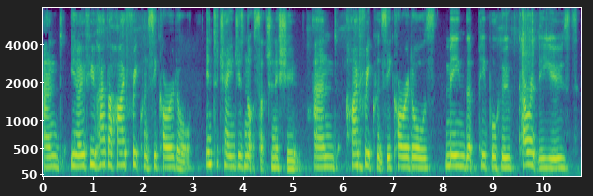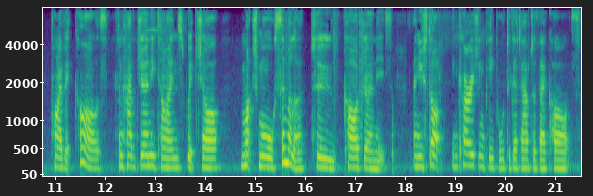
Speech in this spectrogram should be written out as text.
And, you know, if you have a high frequency corridor, interchange is not such an issue. And high frequency corridors mean that people who currently use private cars can have journey times which are much more similar to car journeys. And you start encouraging people to get out of their cars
